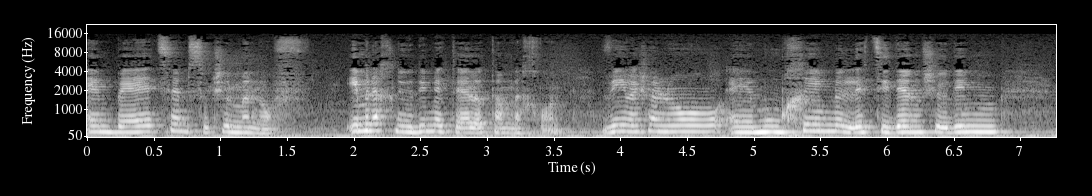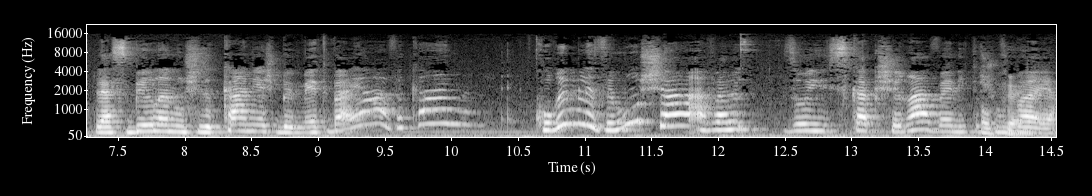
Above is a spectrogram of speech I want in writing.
הם בעצם סוג של מנוף. אם אנחנו יודעים לתעל אותם נכון, ואם יש לנו אה, מומחים לצידנו שיודעים להסביר לנו שכאן יש באמת בעיה, וכאן קוראים לזה מושה, אבל זו עסקה כשרה ואין איתה שום אוקיי. בעיה.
